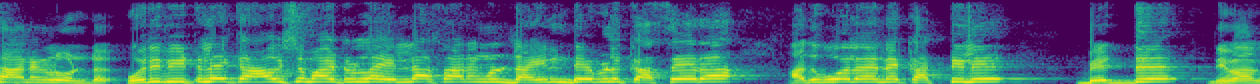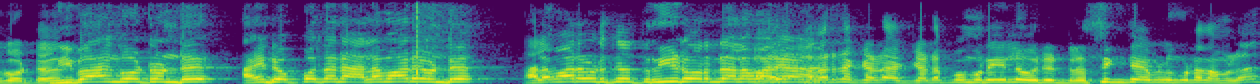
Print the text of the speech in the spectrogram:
സാധനങ്ങളും ഉണ്ട്. ഒരു വീട്ടിലേക്ക് ആവശ്യമായിട്ടുള്ള എല്ലാ സാധനങ്ങളും ഡൈനിങ് ടേബിൾ കസേര അതുപോലെ തന്നെ കട്ടിൽ ബെഡ് ദിവാങ്കോട്ട്. ദിവാങ്കോട്ടുണ്ട്. അതിന്റെ ഒപ്പം തന്നെ അലമാരയുണ്ട്. അലമാര കൊടുക്കുന്ന ത്രീ ഡോറിന്റെ അലമാരയാണ്. അവരുടെ കിട- കിടപ്പുമുറിയിൽ ഒരു ഡ്രസ്സിംഗ് ടേബിളും കൂടെ നമ്മൾ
